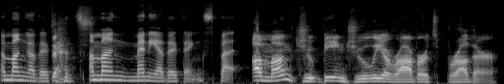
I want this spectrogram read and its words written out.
Among other things. That's- Among many other things. But Among Ju- being Julia Roberts' brother.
